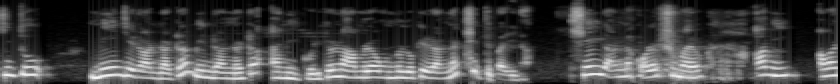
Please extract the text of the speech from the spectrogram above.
কিন্তু মেন যে রান্নাটা মেন রান্নাটা আমি করি। কারণ আমরা অন্য লোকের রান্না খেতে পারি না। সেই রান্না করার সময়ও আমি আমার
